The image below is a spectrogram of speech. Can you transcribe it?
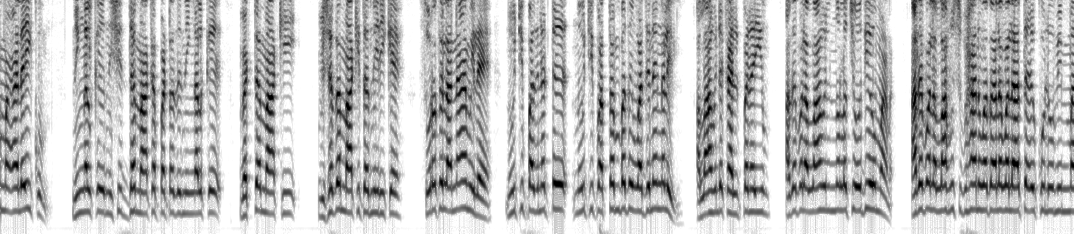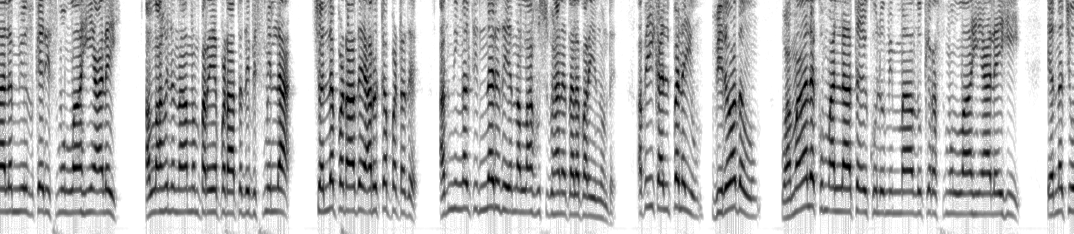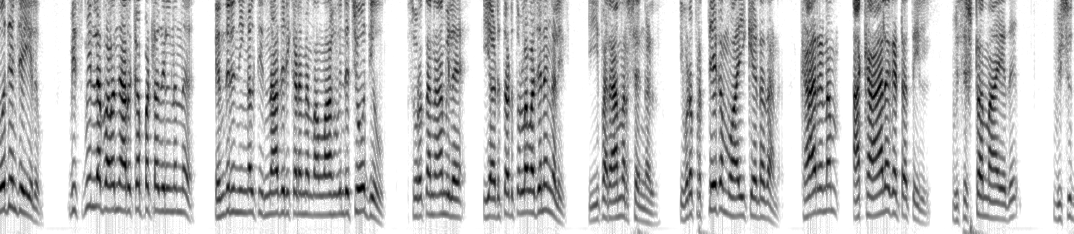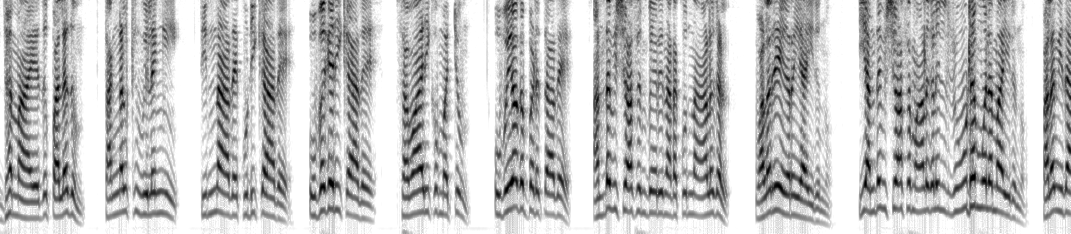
അലൈക്കും. നിങ്ങൾക്ക് നിഷിദ്ധമാക്കപ്പെട്ടത് നിങ്ങൾക്ക് വ്യക്തമാക്കി വിശദമാക്കി തന്നിരിക്കെ. സൂറത്തുൽ അനാമിലെ നൂറ്റി പതിനെട്ട് നൂറ്റി പത്തൊമ്പത് വചനങ്ങളിൽ അള്ളാഹുവിന്റെ കൽപ്പനയും അതേപോലെ അള്ളാഹുവിൽ നിന്നുള്ള ചോദ്യവുമാണ്. അതേപോലെ അള്ളാഹു സുബാനു വതാല വലാത്ത കുലു മിമ്മാലം യുസ്കർ ഇസ്മുല്ലാഹി അലൈ അള്ളാഹുവിന്റെ നാമം പറയപ്പെടാത്തത് ബിസ്മില്ല ചൊല്ലപ്പെടാതെ അറുക്കപ്പെട്ടത് അത് നിങ്ങൾ തിന്നരുത് എന്ന് അള്ളാഹു സുബാന തല പറയുന്നുണ്ട്. അപ്പോൾ ഈ കൽപ്പനയും വിരോധവും വമാലക്കും അല്ലാത്ത കുലു മിമ്മാദുക്കി അലൈഹി എന്ന ചോദ്യം ചെയ്യലും. ബിസ്മില്ല പറഞ്ഞ് അറുക്കപ്പെട്ടതിൽ നിന്ന് എന്തിനു നിങ്ങൾ തിന്നാതിരിക്കണമെന്ന അള്ളാഹുവിന്റെ ചോദ്യവും. സുറത്തനാമിലെ ഈ അടുത്തടുത്തുള്ള വചനങ്ങളിൽ ഈ പരാമർശങ്ങൾ ഇവിടെ പ്രത്യേകം വായിക്കേണ്ടതാണ്. കാരണം ആ കാലഘട്ടത്തിൽ വിശിഷ്ടമായത് വിശുദ്ധമായത് പലതും തങ്ങൾക്ക് വിളങ്ങി തിന്നാതെ കുടിക്കാതെ ഉപകരിക്കാതെ സവാരിക്കും മറ്റും ഉപയോഗപ്പെടുത്താതെ അന്ധവിശ്വാസം പേറി നടക്കുന്ന ആളുകൾ വളരെയേറെയായിരുന്നു. ഈ അന്ധവിശ്വാസം ആളുകളിൽ രൂഢമൂലമായിരുന്നു പലവിധ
